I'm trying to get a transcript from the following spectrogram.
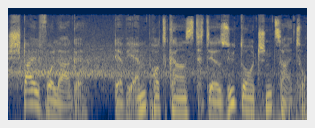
Steilvorlage, der WM-Podcast der Süddeutschen Zeitung.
